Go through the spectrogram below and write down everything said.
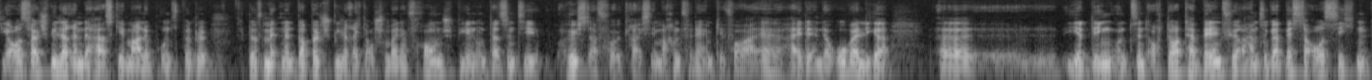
die Auswahlspielerinnen der HSG Mahne Brunsbüttel dürfen mit einem Doppelspielrecht auch schon bei den Frauen spielen und da sind sie höchst erfolgreich. Sie machen für den MTV äh, Heide in der Oberliga äh, ihr Ding und sind auch dort Tabellenführer, haben sogar beste Aussichten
